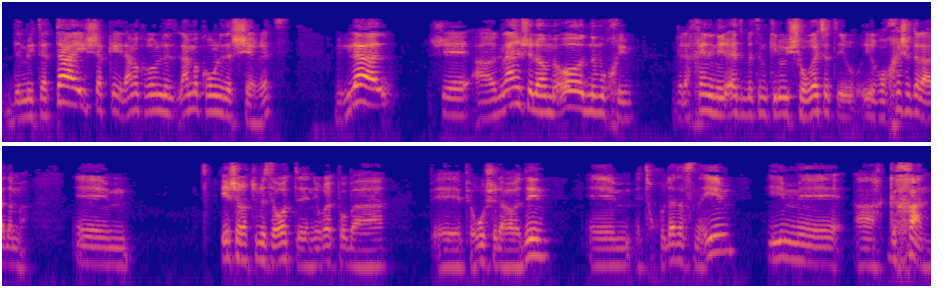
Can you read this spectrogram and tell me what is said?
דמיתתי שקי. למה קוראים, למה קוראים לזה שרץ? בגלל שהרגליים שלו מאוד נמוכים, ולכן היא נראית בעצם כאילו היא שורצת, היא רוכשת על האדמה. אמ, יש שרצו לזהות, אני רואה פה בפירוש של הרב הדין, אמ, את חודת הסנאים עם אה, הגחן,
